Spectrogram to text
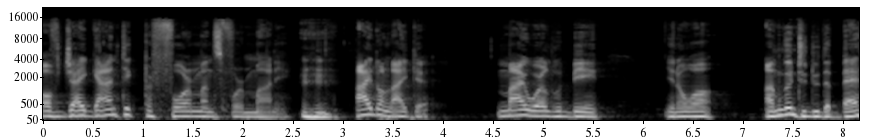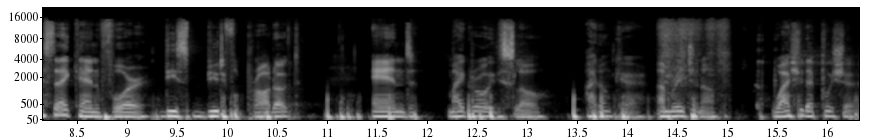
of gigantic performance for money. Mm-hmm. I don't like it. My world would be, you know what? I'm going to do the best that I can for this beautiful product, and my growth is slow. I don't care. I'm rich enough. Why should I push it?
